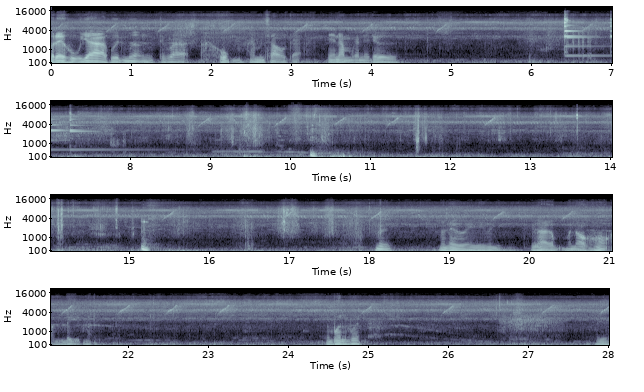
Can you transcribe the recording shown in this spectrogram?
พอได้หูยาพื้นเมือง แต่ว่าห่มให้มันเศร้ากะแนะนำกันเด้อนี่มันเลยมันเวลามันออกเหาะเลดนะลำเพิ่นลำเพิ่นเฮ้ย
